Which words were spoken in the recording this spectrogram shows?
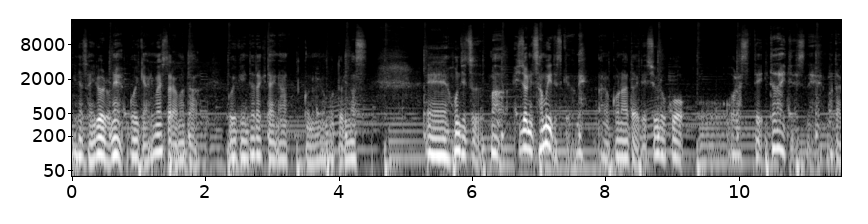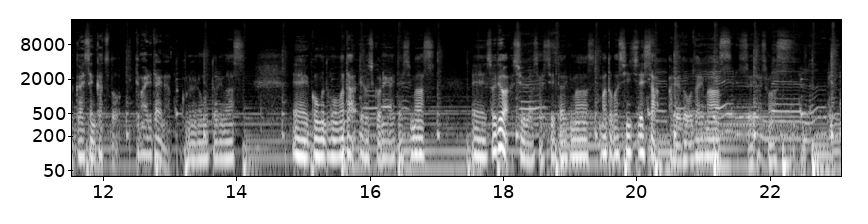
皆さんいろいろねご意見ありましたらまたご意見いただきたいなとこのように思っております、えー、本日まあ非常に寒いですけどねあのこの辺りで収録を終わらせていただいてですねまた凱旋活動行ってまいりたいなとこのように思っております、えー、今後ともまたよろしくお願いいたしますえー、それでは終了させていただきます。的場真一でした。ありがとうございます。失礼いたします。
